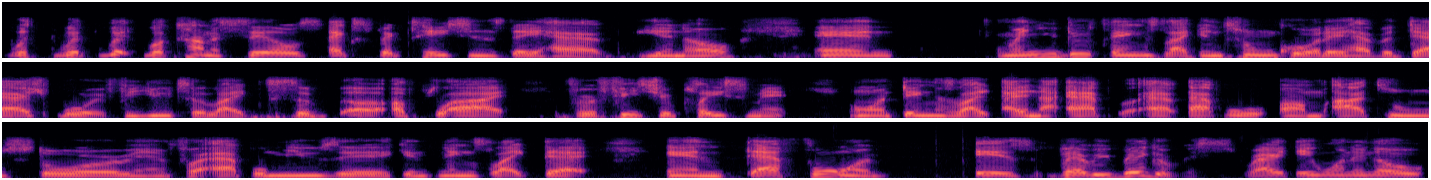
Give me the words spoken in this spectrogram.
what what what what kind of sales expectations they have, you know, and when you do things like in TuneCore, they have a dashboard for you to like sub, uh, apply for feature placement on things like in the Apple, Apple um, iTunes store and for Apple Music and things like that. And that form is very rigorous, right? They want to know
